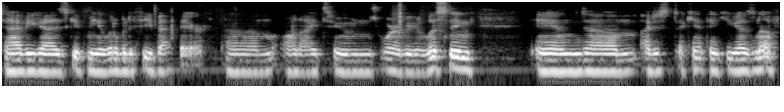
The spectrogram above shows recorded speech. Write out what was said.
to have you guys give me a little bit of feedback there um, on iTunes, wherever you're listening. And um, I just I can't thank you guys enough.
